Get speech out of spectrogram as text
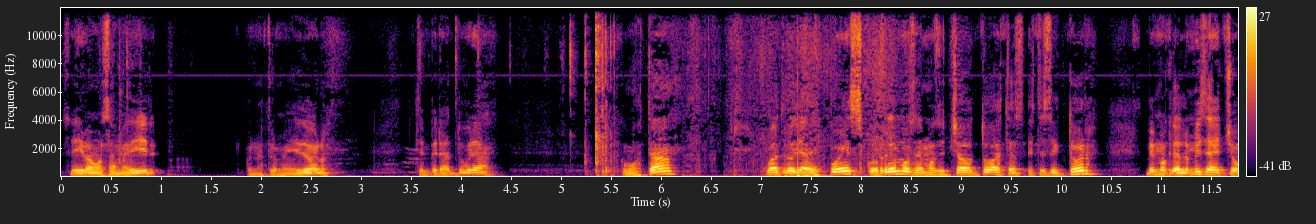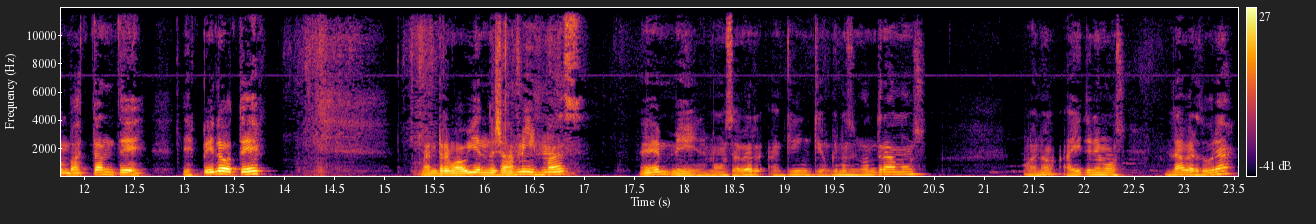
Sí, vamos a medir con nuestro medidor temperatura. ¿Cómo está? Cuatro días después, corremos, hemos echado todo este sector. Vemos que las lombrices han hecho bastante despelote. Van removiendo ellas mismas. Eh, miren, vamos a ver aquí en qué, nos encontramos. Bueno, ahí tenemos la verdura,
